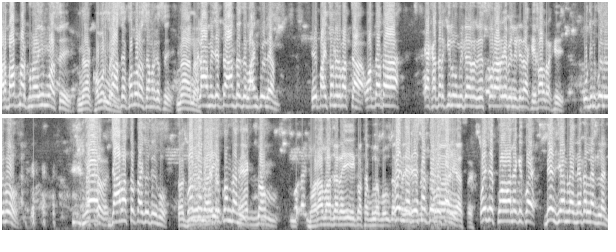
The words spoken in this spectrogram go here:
আর বাপ মার কোনো ইমু আছে? না খবর কিছু নাই। আছে খবর আছে আমার কাছে? না না। তাহলে আমি যে একটা আন্দাজে লাইন কইলাম এই পাইথনের বাচ্চা ওর দাদা এক হাজার কিলোমিটার রেস করার এবিলিটি রাখে বাল রাখে। কই লইব? যা বাস্তব তাই কই দইব তো কম দামি কম দামি। একদম ভরা বাজারে এই কথাগুলো বলতে ওই না রেসার তো রেসারই। আছে। ওই যে কয় অনেকে কয় Belgium line Netherland line.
